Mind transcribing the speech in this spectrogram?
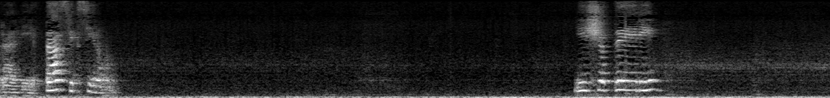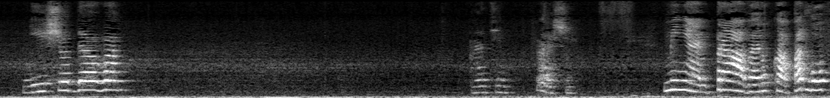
Правее. Таз фиксирован. Еще три. Еще два. Один. Хорошо. Меняем правая рука под лоб.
